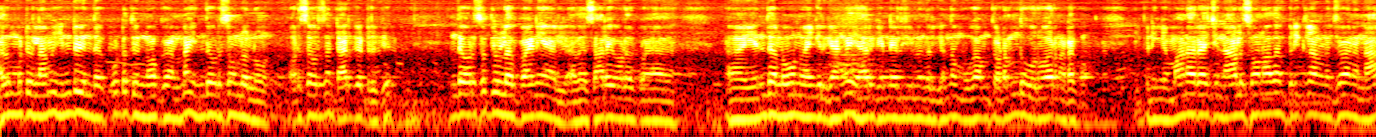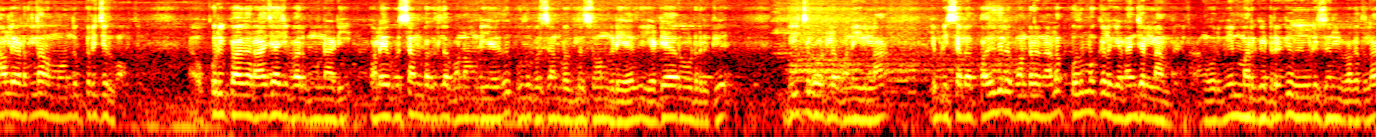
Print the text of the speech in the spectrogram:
அது மட்டும் இல்லாமல் இன்று இந்த கூட்டத்தின் நோக்கம்னா இந்த வருஷம் உள்ள லோன் வருஷ வருஷம் டார்கெட் இருக்குது இந்த வருஷத்தில் உள்ள பயணியாளர் அதை சாலையோட ப எந்த லோன் வாங்கியிருக்காங்க யாருக்கு என்ன எலிஜிபிள் வந்திருக்குன்னு முகாம் தொடர்ந்து ஒரு வாரம் நடக்கும். இப்போ நீங்கள் மாநகராட்சி நாலு சோனா தான் பிரிக்கலாம்னு நினச்சோம். ஆனால் நாலு இடத்துல நம்ம வந்து பிரிச்சிருக்கோம். குறிப்பாக ராஜாஜி பார்க் முன்னாடி பழைய பஸ் ஸ்டாண்ட் பக்கத்தில் பண்ண முடியாது புது பஸ் ஸ்டாண்ட் பக்கத்தில் சோன் கிடையாது. எட்டியார் ரோடு இருக்குது பீச் ரோட்டில் பண்ணிக்கலாம். இப்படி சில பகுதியில் பண்ணுறதுனால பொதுமக்களுக்கு இடைஞ்சல் இல்லாமல் அங்கே ஒரு மீன் மார்க்கெட் இருக்குது விவிடி சேனல் பக்கத்தில்.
